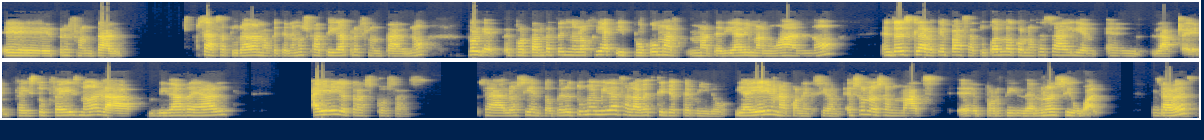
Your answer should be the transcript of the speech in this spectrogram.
eh, prefrontal. O sea, saturada no, que tenemos fatiga prefrontal, ¿no? Porque por tanta tecnología y poco material y manual, ¿no? Entonces, claro, ¿qué pasa? Tú cuando conoces a alguien en la face to face, ¿no? En la vida real, ahí hay otras cosas. O sea, lo siento, pero tú me miras a la vez que yo te miro y ahí hay una conexión. Eso no es un match eh, por Tinder, no es igual. ¿Sabes?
